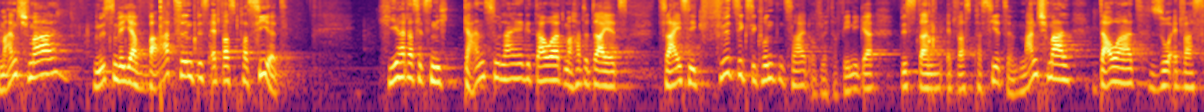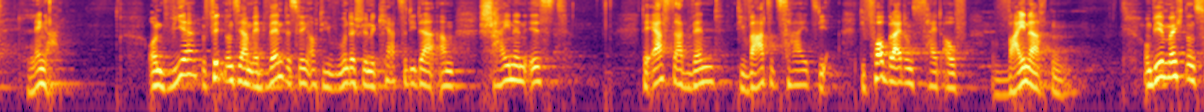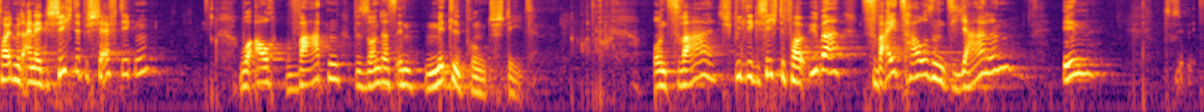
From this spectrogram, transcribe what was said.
Manchmal müssen wir ja warten, bis etwas passiert. Hier hat das jetzt nicht ganz so lange gedauert. Man hatte da jetzt 30, 40 Sekunden Zeit oder vielleicht auch weniger, bis dann etwas passierte. Manchmal dauert so etwas länger. Und wir befinden uns ja im Advent, deswegen auch die wunderschöne Kerze, die da am Scheinen ist. Der erste Advent, die Wartezeit, die, die Vorbereitungszeit auf Weihnachten. Und wir möchten uns heute mit einer Geschichte beschäftigen, wo auch Warten besonders im Mittelpunkt steht. Und zwar spielt die Geschichte vor über 2000 Jahren in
